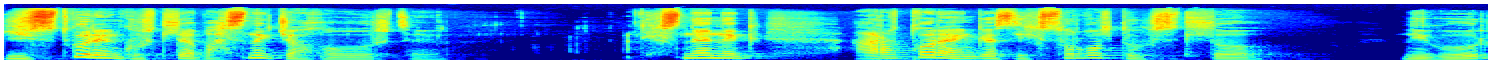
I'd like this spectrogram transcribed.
9 дугаар анги хүртлээ бас нэг жоохон өөр заяа. Тэгснэ нэг 10 дугаар ангиас их сургууль төгслөө нэг өөр.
